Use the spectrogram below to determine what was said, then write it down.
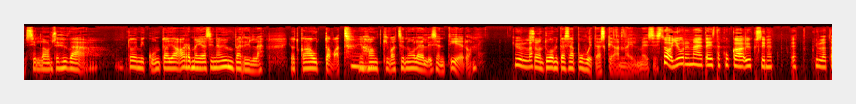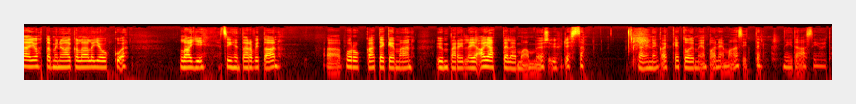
sillä on se hyvä toimikunta ja armeija siinä ympärillä, jotka auttavat mm. ja hankkivat sen oleellisen tiedon. Kyllä. Se on tuo, mitä sä puhuit äsken, Anna, ilmeisesti. Se on juuri näin, että ei sitä kukaan yksin. Että, että kyllä tämä johtaminen on aika lailla joukkue laji. Että siihen tarvitaan porukkaa tekemään ympärille ja ajattelemaan myös yhdessä ja ennen kaikkea toimeenpanemaan sitten niitä asioita.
